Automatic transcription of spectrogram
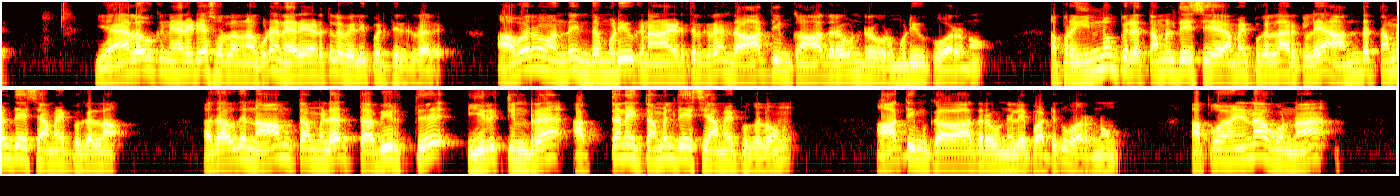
ஏளவுக்கு நேரடியாக சொல்லலைன்னா கூட நிறைய இடத்துல வெளிப்படுத்தியிருக்கிறாரு. அவரும் வந்து இந்த முடிவுக்கு நான் எடுத்திருக்கிற இந்த அதிமுக ஆதரவுன்ற ஒரு முடிவுக்கு வரணும். அப்புறம் இன்னும் பிற தமிழ் தேசிய அமைப்புகள்லாம் இருக்கு இல்லையா? அந்த தமிழ் தேசிய அமைப்புகள்லாம். அதாவது நாம் தமிழர் தவிர்த்து இருக்கின்ற அத்தனை தமிழ் தேசிய அமைப்புகளும் அதிமுக ஆதரவு நிலைப்பாட்டுக்கு வரணும். அப்போ என்ன ஆகும்னா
